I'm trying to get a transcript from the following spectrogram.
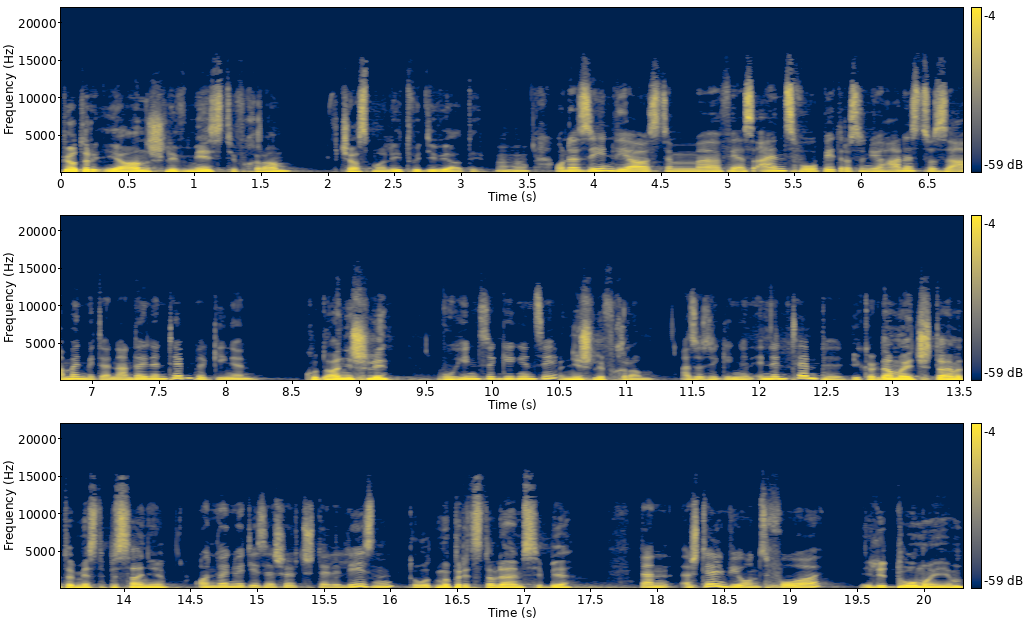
Петр и Иоанн шли вместе в храм в час молитвы девятый. Mhm. Und da sehen wir aus dem äh, Vers 1, wo Petrus und Johannes zusammen miteinander in den Tempel gingen. Куда они шли? Wohin sie gingen sie? Они шли в храм. Also sie gingen in den Tempel. И когда мы читаем это местописание, Und wenn wir diese Schriftstelle lesen, то вот мы представляем себе dann stellen wir uns vor или думаем,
